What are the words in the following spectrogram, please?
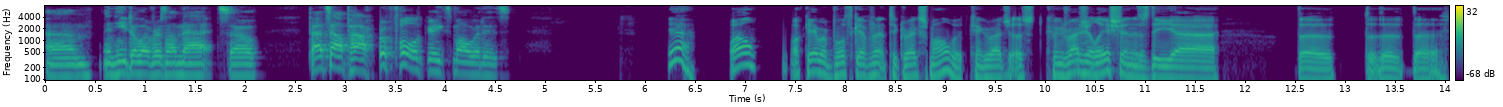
um, and he delivers on that. So that's how powerful Greg Smallwood is. yeah. Well, okay, we're both giving it to Greg Smallwood. Congratulations! Congratulations, the uh, the the the the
